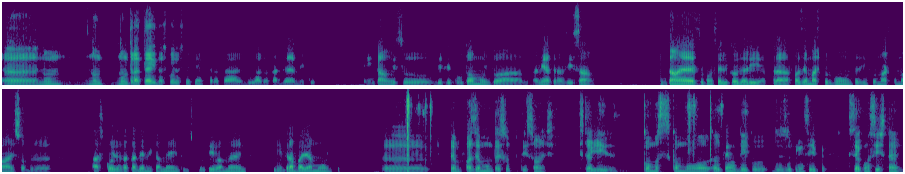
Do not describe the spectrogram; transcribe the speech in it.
uh, não, não, não tratei das coisas que eu tinha que tratar do lado acadêmico. Então isso dificultou muito a, a minha transição. Então é esse o conselho que eu daria, para fazer mais perguntas, informar-se mais sobre as coisas academicamente, desportivamente e trabalhar muito. Uh, fazer muitas repetições. É, como, como eu tenho dito desde o princípio, ser consistente,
